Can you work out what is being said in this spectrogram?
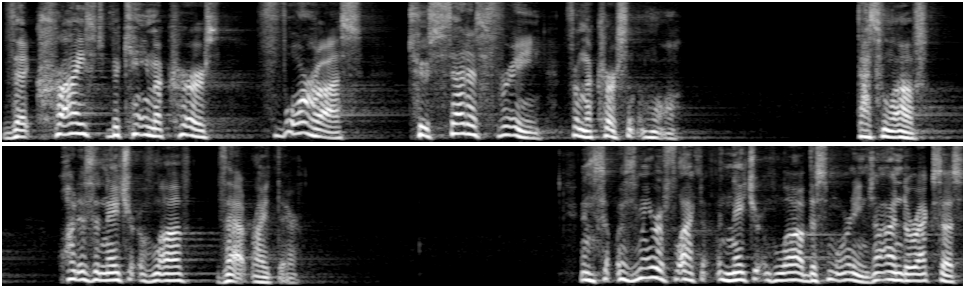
that Christ became a curse for us to set us free from the curse of the law. That's love. What is the nature of love? That right there. And so, as we reflect on the nature of love this morning, John directs us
